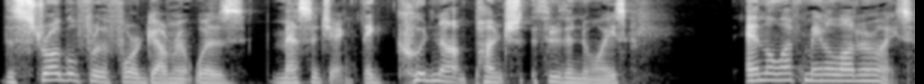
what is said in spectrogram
the struggle for the Ford government was messaging. They could not punch through the noise, and the left made a lot of noise.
